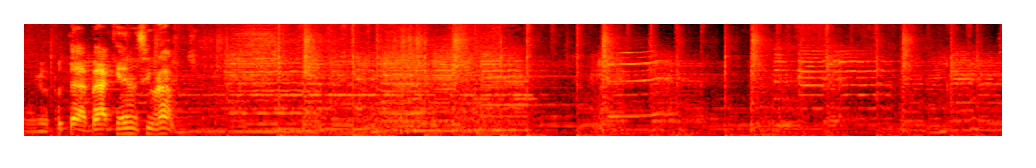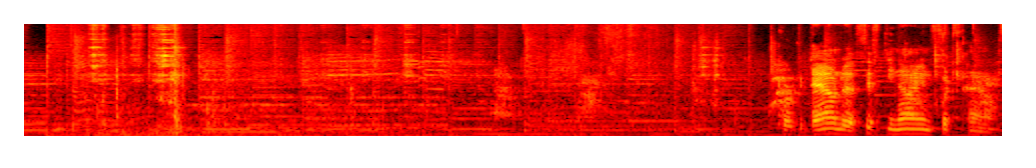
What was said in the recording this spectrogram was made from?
We're gonna put that back in and see what happens. Torque it down to 59 foot-pounds.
